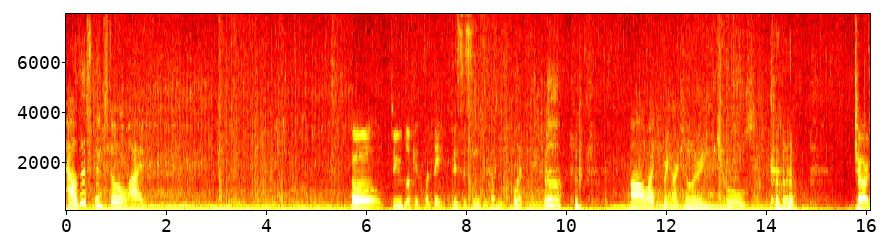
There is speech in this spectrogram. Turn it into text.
How's this thing still alive? Oh, dude, look at what they. This isn't. How do you, what? Oh, why'd you bring artillery, trolls? Charge.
